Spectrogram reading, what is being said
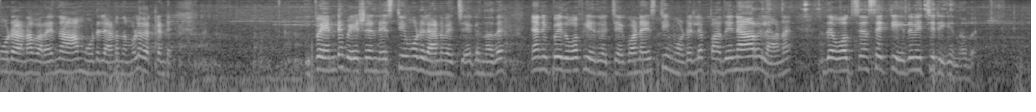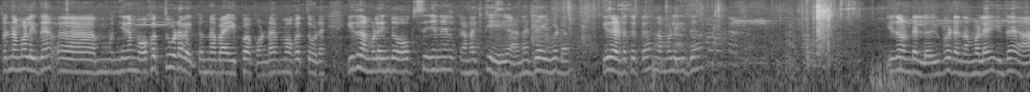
മൂഡാണോ പറയുന്നത് ആ മൂഡിലാണ് നമ്മൾ വെക്കേണ്ടത്. ഇപ്പോൾ എന്റെ പേഷ്യന്റ് എസ് ടി മൂഡിലാണ് വെച്ചേക്കുന്നത്. ഞാനിപ്പോൾ ഇത് ഓഫ് ചെയ്ത് വെച്ചേക്കുവാണ്. എസ് ടി മോഡലിൽ പതിനാറിലാണ് ഇത് ഓക്സിജൻ സെറ്റ് ചെയ്ത് വെച്ചിരിക്കുന്നത്. ഇപ്പം നമ്മളിത് ഇങ്ങനെ മുഖത്തൂടെ വെക്കുന്ന വൈപ്പപ്പ് ഉണ്ട്. മുഖത്തൂടെ ഇത് നമ്മൾ ഇതിന്റെ ഓക്സിജനിൽ കണക്ട് ചെയ്യുകയാണ്. ഇത് ഇവിടെ ഇതെടുത്തിട്ട് നമ്മൾ ഇത് ഇതുണ്ടല്ലോ. ഇവിടെ നമ്മൾ ഇത് ആ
